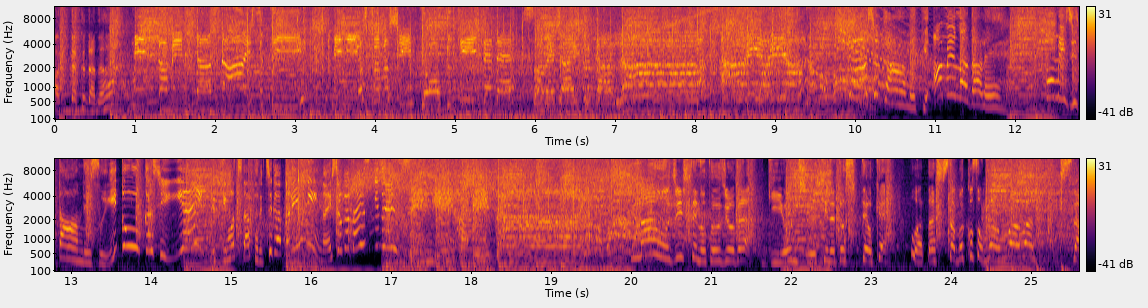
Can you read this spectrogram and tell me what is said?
まったくだな。みんなみんな大好き。耳をすましよく聞いてね。それじゃいくから。あいやいや感謝還暦雨なだれもみじたんです糸おイエイ雪餅だったり違ったりみんな一緒が大好き。です満を持しての登場だ祇園中キネと知っておけ私様こそナンバーワン貴様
